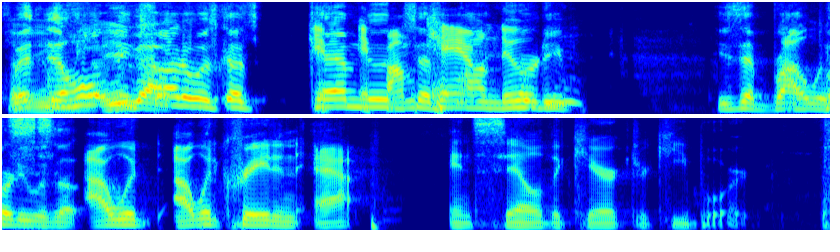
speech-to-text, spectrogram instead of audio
So but you- the whole thing got- started was because Cam if, if Newton I'm said Cam Brock Purdy. Newton, He said Brock would, Purdy was up. I would I would create an app and sell the character keyboard.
